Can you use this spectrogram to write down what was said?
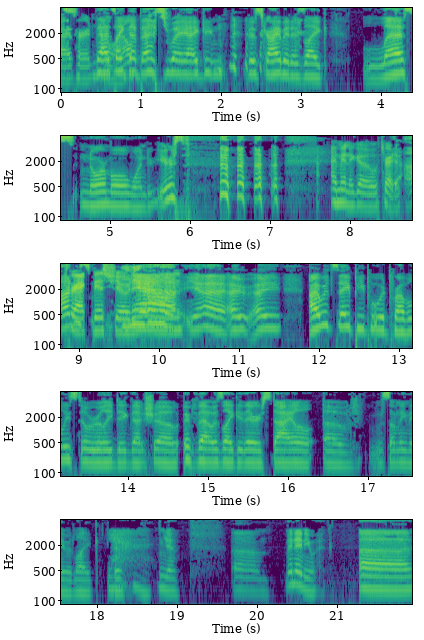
I've heard. that's like the best way I can describe it is like less normal Wonder Years. I'm gonna go try to Honest- track this show yeah, down. Yeah, I, I I would say people would probably still really dig that show if that was like their style of something they would like. Yeah. Yeah. Um but anyway. Uh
